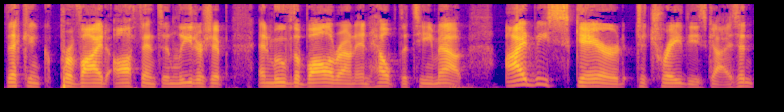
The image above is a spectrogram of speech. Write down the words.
that can provide offense and leadership and move the ball around and help the team out. I'd be scared to trade these guys. And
